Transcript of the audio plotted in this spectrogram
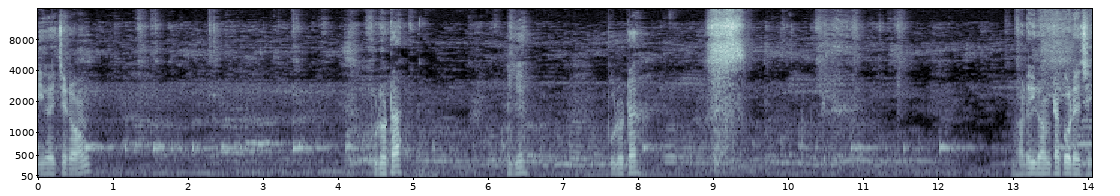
এই হয়েছে রং। পুরোটা। এই যে, পুরোটা। ভালোই রংটা করেছি।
